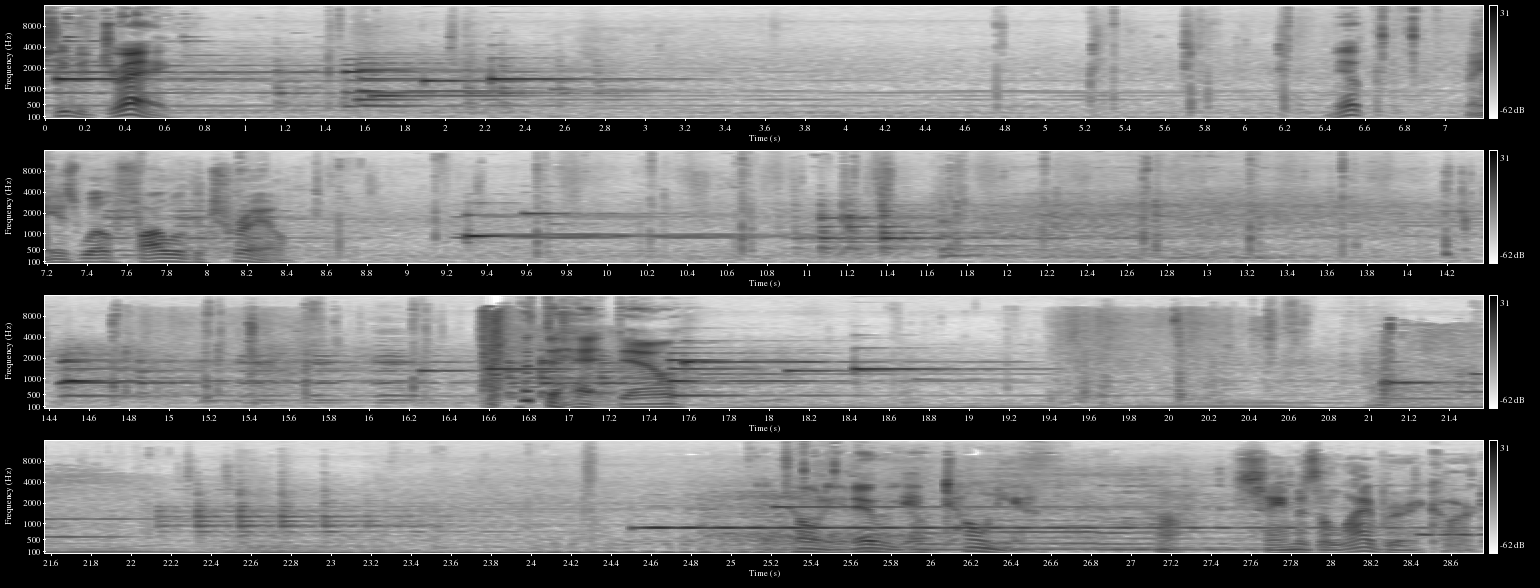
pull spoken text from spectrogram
She was dragged. May as well follow the trail. Put the hat down. Antonia, there we go. Antonia. Huh. Same as the library card.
